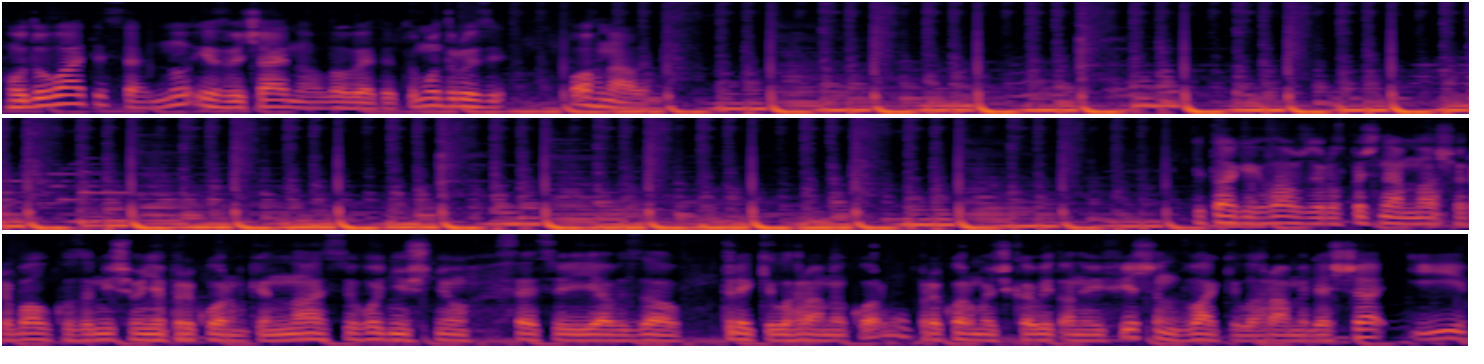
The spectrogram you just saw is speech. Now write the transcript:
годуватися, ну і звичайно ловити. Тому, друзі, погнали! І так, як завжди, розпочнемо нашу рибалку замішування прикормки. На сьогоднішню сесію я взяв 3 кг корму, прикормочка від Anvi Fishing, 2 кг ляща і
